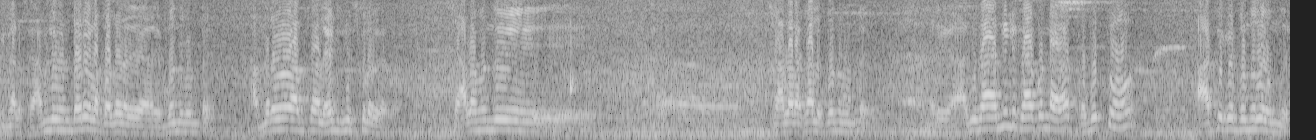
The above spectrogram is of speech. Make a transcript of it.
ఇంకా వాళ్ళ ఫ్యామిలీ ఉంటారు వాళ్ళ పద ఇబ్బందులు ఉంటాయి. అందరూ అంత లైట్ తీసుకోలేదు కదా. చాలామంది చాలా రకాల ఇబ్బందులు ఉంటాయి. మరి అది అన్నింటి కాకుండా ప్రభుత్వం ఆర్థిక ఇబ్బందులు ఉంది.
